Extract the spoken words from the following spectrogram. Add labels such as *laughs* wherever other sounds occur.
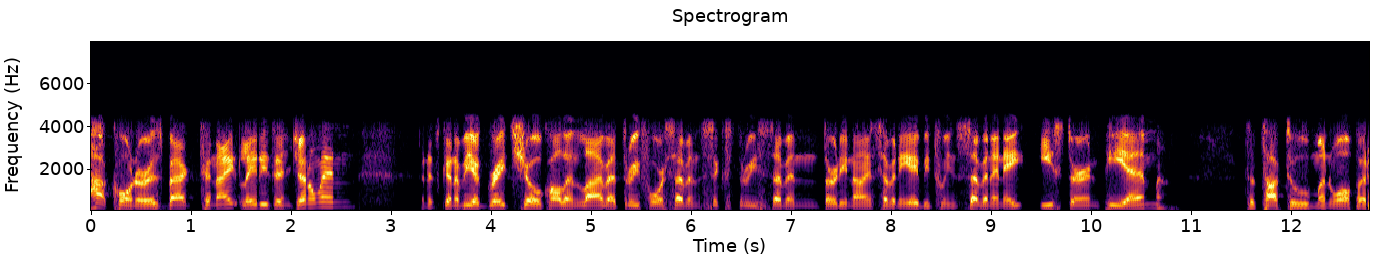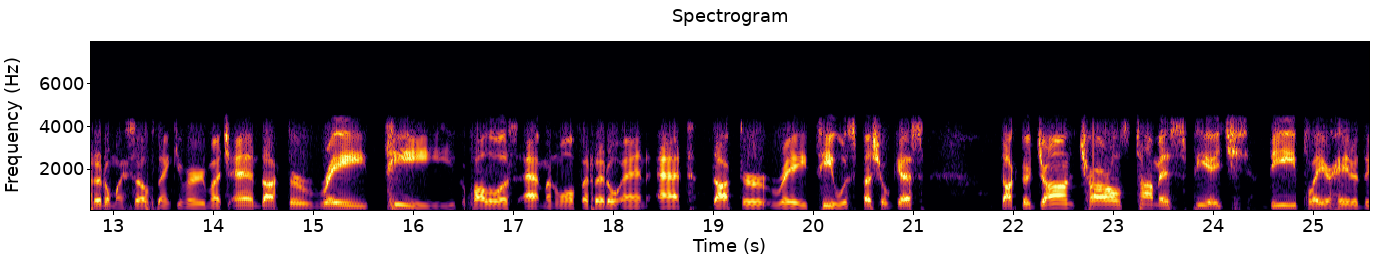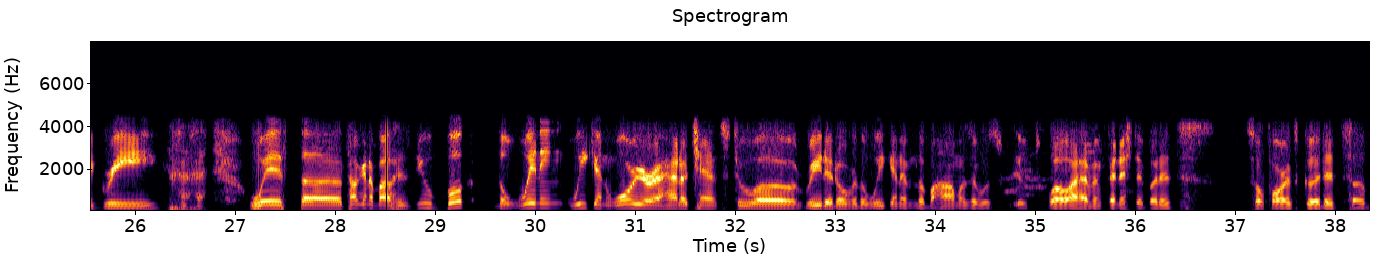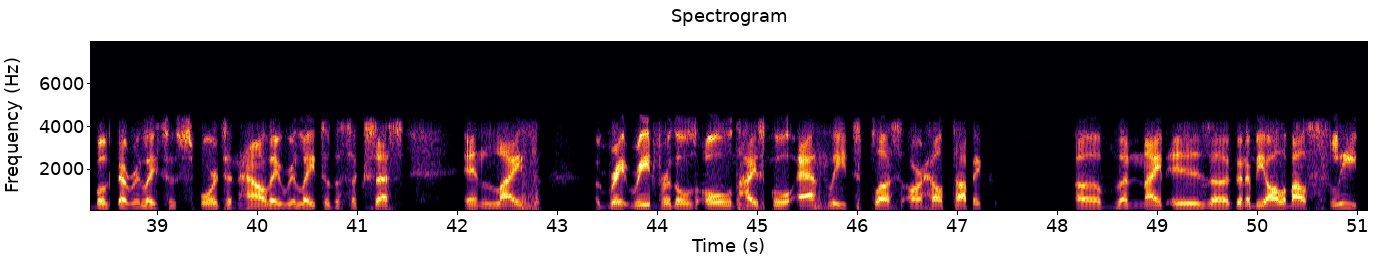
Hot Corner is back tonight, ladies and gentlemen, and it's going to be a great show. Call in live at 347 637 3978 between 7 and 8 Eastern PM to talk to Manuel Ferrero, myself, thank you very much, and Dr. Ray T. You can follow us at Manuel Ferrero and at Dr. Ray T. with special guests Dr. John Charles Thomas, PhD, player hater degree, *laughs* with uh, talking about his new book, The Winning Weekend Warrior. I had a chance to uh, read it over the weekend in the Bahamas. It was, it, well, I haven't finished it, but it's so far it's good. It's a book that relates to sports and how they relate to the success in life. A great read for those old high school athletes. Plus, our health topic of the night is uh, going to be all about sleep.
